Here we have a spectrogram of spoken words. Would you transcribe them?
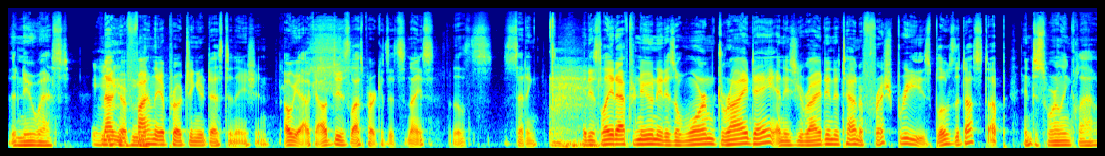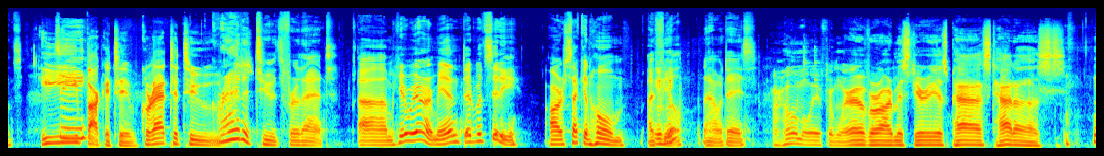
the New West. Now you're Mm-hmm. finally approaching your destination. Oh yeah, okay. I'll do this last part because it's nice. Setting. It is late afternoon. It is a warm, dry day, and as you ride into town, a fresh breeze blows the dust up into swirling clouds. Evocative. Gratitude. Gratitudes for that. Um, here we are, man. Deadwood City, our second home. I Mm-hmm. feel nowadays. Our home away from wherever our mysterious past had us.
